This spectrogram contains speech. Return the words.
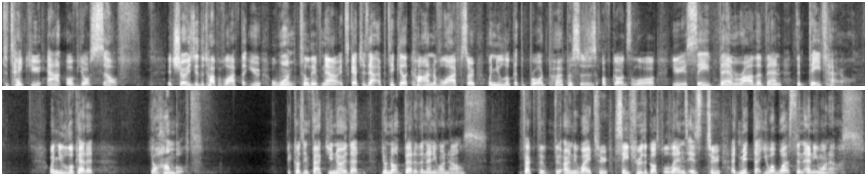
to take you out of yourself. It shows you the type of life that you want to live now. It sketches out a particular kind of life. So when you look at the broad purposes of God's law, you see them rather than the detail. When you look at it, you're humbled. Because in fact, you know that you're not better than anyone else. In fact, the, the only way to see through the gospel lens is to admit that you are worse than anyone else.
